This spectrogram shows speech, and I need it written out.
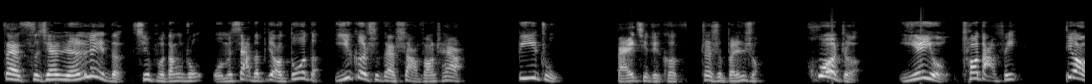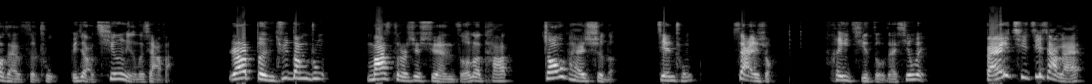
在此前人类的棋谱当中，我们下的比较多的一个是在上方拆二，逼住。白棋这颗子，这是本手，或者也有超大飞吊在此处比较轻灵的下法。然而本局当中，Master 却选择了他招牌式的尖冲。下一手，黑棋走在星位，白棋接下来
